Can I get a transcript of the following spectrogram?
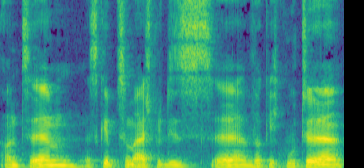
Und ähm, es gibt zum Beispiel dieses äh, wirklich gute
